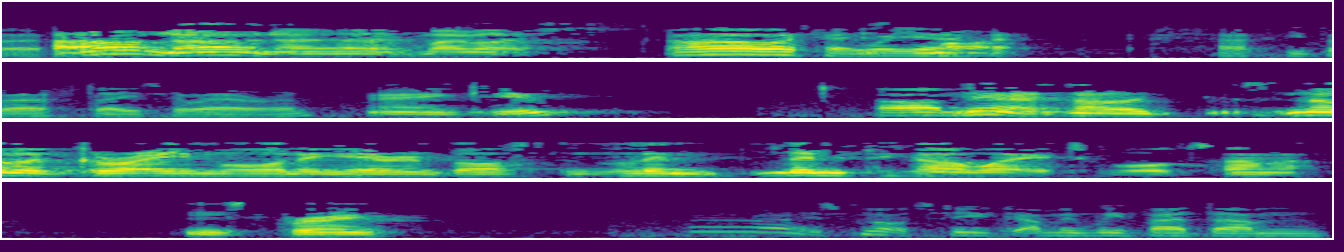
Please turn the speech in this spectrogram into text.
birthday? Oh no, no, no, my wife's. Oh, okay. Well, yeah. ha- Happy birthday to Aaron. Thank you. Um, Yeah, it's another, it's another grey morning here in Boston, lim- limping our way towards summer and spring. uh, it's not too. I mean, we've had um,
